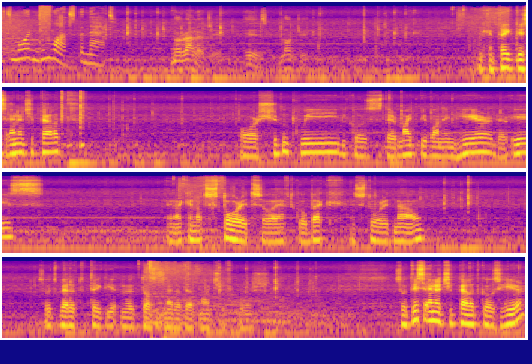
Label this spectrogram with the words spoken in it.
it's more nuanced than that. Morality is logic. We can take this energy pellet. Or shouldn't we? Because there might be one in here. There is. And I cannot store it, so I have to go back and store it now. So it's better to take the... It doesn't matter that much, of course. So this energy pellet goes here.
